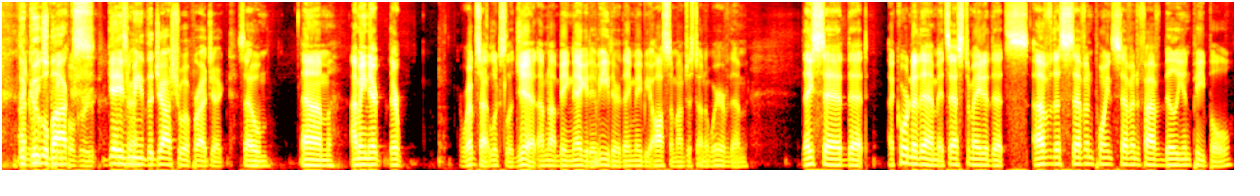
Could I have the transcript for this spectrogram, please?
The Google box group. gave That's me the Joshua Project. So, um, I mean, their their website looks legit. I'm not being negative either. They may be awesome. I'm just unaware of them. They said that according to them, it's estimated that of the 7.75 billion people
